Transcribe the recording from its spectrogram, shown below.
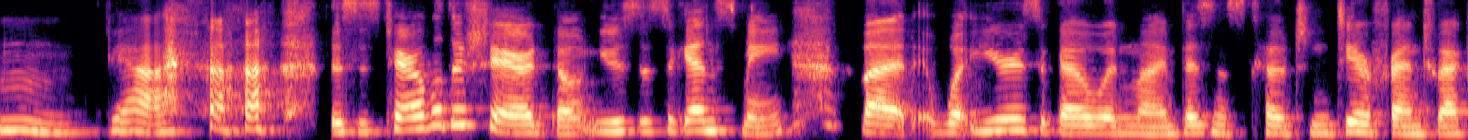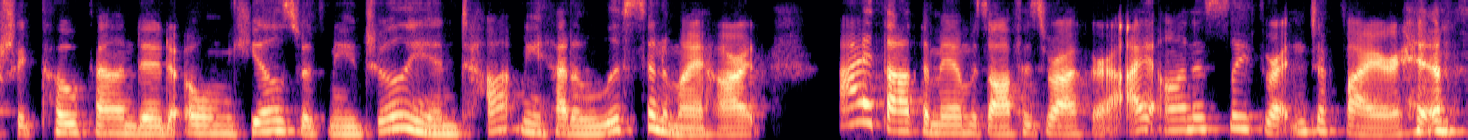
Mm, yeah, this is terrible to share. Don't use this against me. But what years ago, when my business coach and dear friend who actually co founded Om Heals with me, Julian, taught me how to listen to my heart, I thought the man was off his rocker. I honestly threatened to fire him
